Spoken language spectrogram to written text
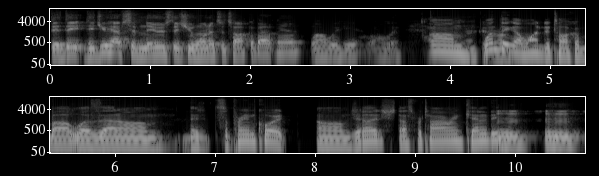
did they, did you have some news that you wanted to talk about, man? While we're here, while we're um, one thing I wanted to talk about was that um, the Supreme Court um judge that's retiring, Kennedy, mm-hmm. Mm-hmm.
